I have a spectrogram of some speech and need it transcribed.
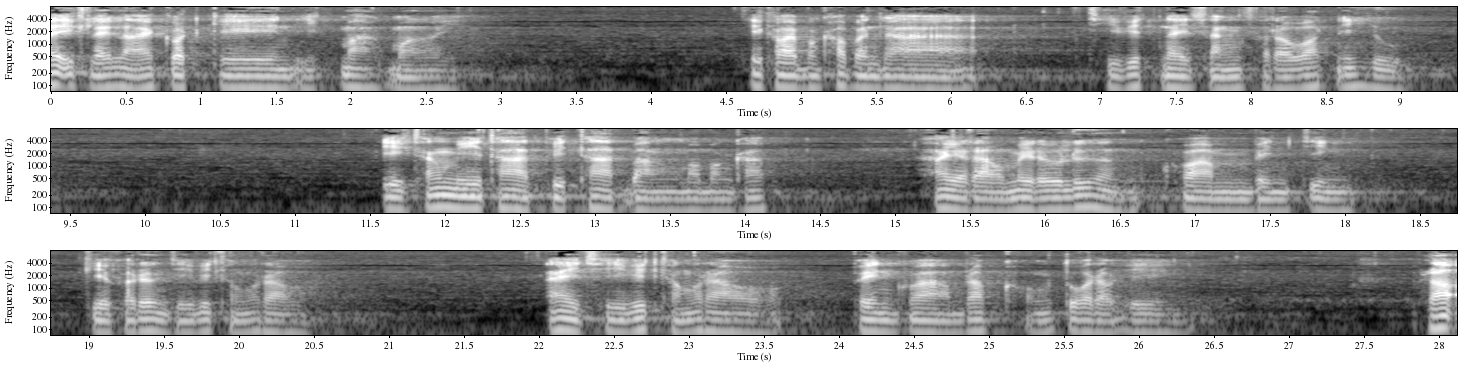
และอีกหลาย ๆกฎเกณฑ์อีกมากมาย ที่คอยบังคับบัญชาชีวิตในสังสารวัตนี้อยู่ อีกทั้งมีธาตุปิดธาตุบังมาบังคับ ให้เราไม่รู้เรื่องความเป็นจริง เกี่ยวกับเรื่องชีวิตของเราให้ชีวิตของเราเป็นความรับของตัวเราเอง เพราะ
